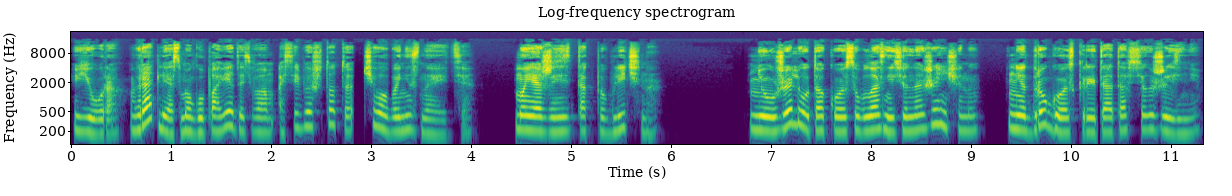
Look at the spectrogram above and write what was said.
«Юра, вряд ли я смогу поведать вам о себе что-то, чего вы не знаете. Моя жизнь так публична». «Неужели у такой соблазнительной женщины нет другой скрытой ото всех жизни.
